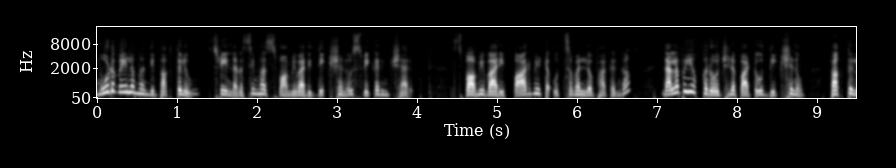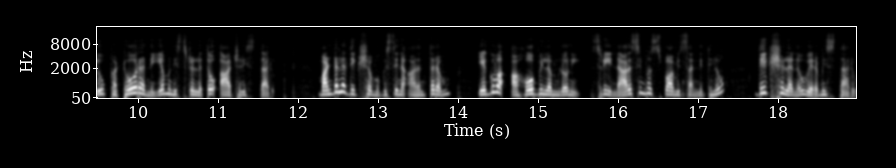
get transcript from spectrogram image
మూడు వేల మంది భక్తులు శ్రీ నరసింహస్వామివారి దీక్షను స్వీకరించారు. స్వామివారి పార్వేట ఉత్సవంలో భాగంగా నలభై ఒక్క రోజుల పాటు దీక్షను భక్తులు కఠోర నియమనిష్ఠులతో ఆచరిస్తారు. మండల దీక్ష ముగిసిన అనంతరం ఎగువ అహోబిలంలోని శ్రీ నారసింహస్వామి సన్నిధిలో దీక్షలను విరమిస్తారు.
